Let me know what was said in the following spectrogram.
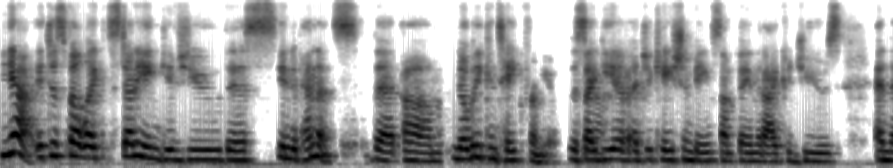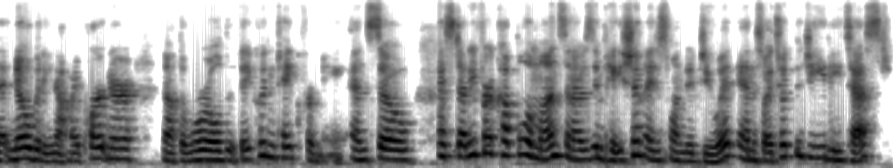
Yeah, it just felt like studying gives you this independence that um, nobody can take from you. This Yeah. idea of education being something that I could use and that nobody, not my partner, not the world, they couldn't take from me. And so I studied for a couple of months and I was impatient. I just wanted to do it. And so I took the GED test.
